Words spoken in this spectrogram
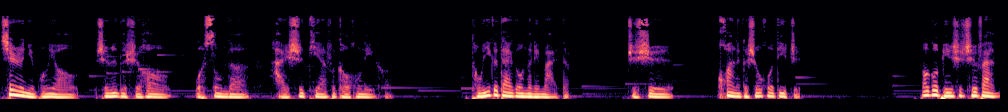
现任女朋友生日的时候，我送的还是 TF 口红礼盒。同一个代购那里买的，只是换了个收货地址。包括平时吃饭，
